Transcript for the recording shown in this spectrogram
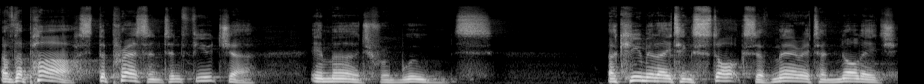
of the past, the present, and future emerge from wombs accumulating stocks of merit and knowledge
